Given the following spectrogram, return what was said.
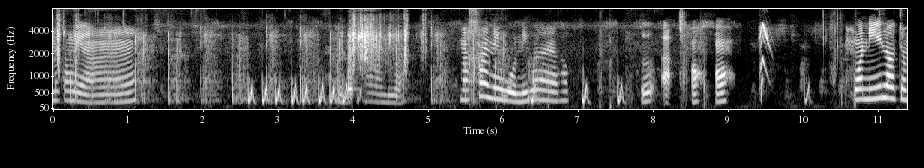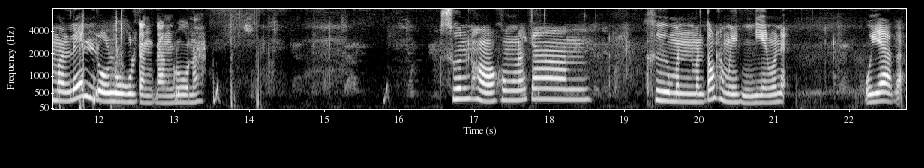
ไม่ต้องเลยนะฆ่ามันดีกว่ามาฆ่าในโหวตนี้ก็ได้นะครับ เอออะอ๋ออ๋อวันนี้เราจะมาเล่นโลโลต่างๆโลนะซุนหอคงแล้วกัน คือมันมันต้องทำไงถึงเนียนวะเนี่ยโอ้ยากอะ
